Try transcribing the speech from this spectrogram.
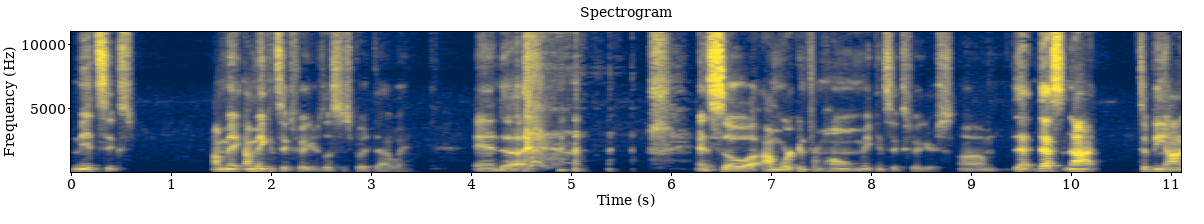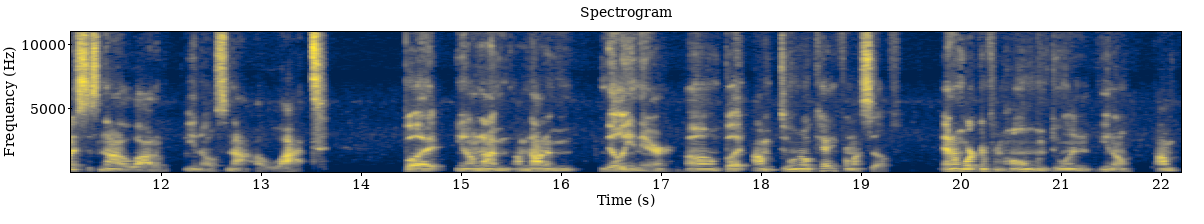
mid six. I'm I'm making six figures. Let's just put it that way. And uh, and so uh, I'm working from home, making six figures. Um, that that's not, to be honest, it's not a lot of you know, it's not a lot. But you know, I'm not I'm not a millionaire. Um, but I'm doing okay for myself and I'm working from home. I'm doing, you know, I'm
